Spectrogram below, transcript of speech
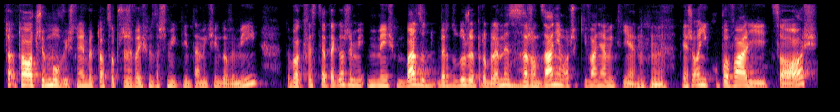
to, to, o czym mówisz, nie? to co przeżywaliśmy z naszymi klientami księgowymi, to była kwestia tego, że mieliśmy bardzo, bardzo duże problemy z zarządzaniem oczekiwaniami klientów. Mhm. Ponieważ oni kupowali coś,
